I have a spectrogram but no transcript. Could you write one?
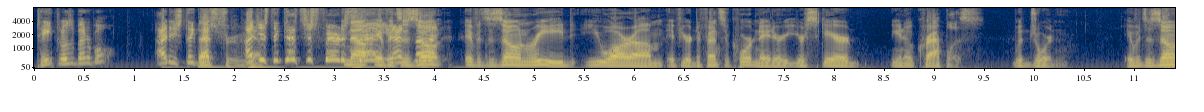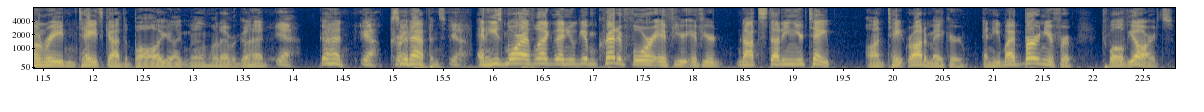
Tate throws a better ball. I just think That's that's, true, I just think that's just fair to Now, say. Now, if it's That's a zone, not- if it's a zone read, you are, um, if you're a defensive coordinator, you're scared, you know, crapless with Jordan. If it's a zone read and Tate's got the ball, you're like, well, whatever, go ahead. yeah, Go ahead. Yeah, See what happens. Yeah. And he's more athletic than you'll give him credit for if you're if you're not studying your tape on Tate Rodemaker, and he might burn you for 12 yards.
